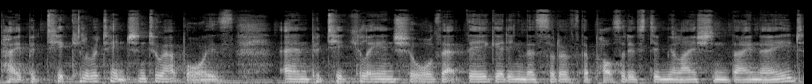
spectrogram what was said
pay particular attention to our boys and particularly ensure that they're getting the sort of the positive stimulation they need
